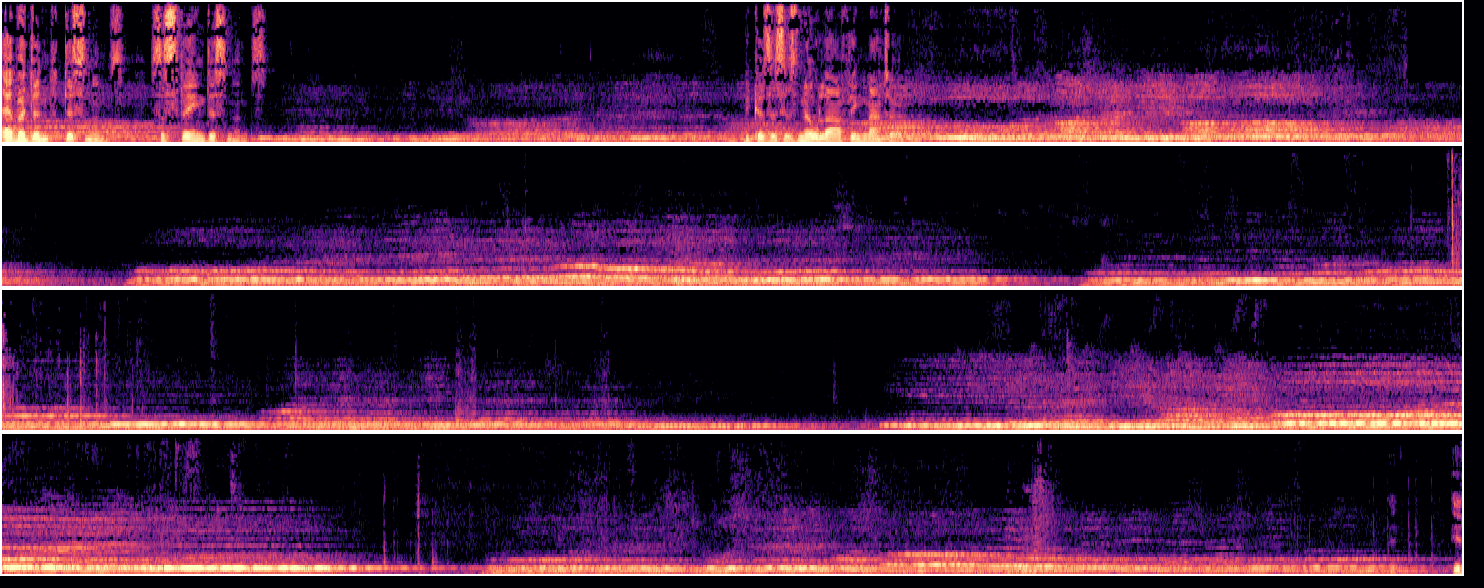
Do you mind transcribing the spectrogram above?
evident dissonance, sustained dissonance. because this is no laughing matter.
